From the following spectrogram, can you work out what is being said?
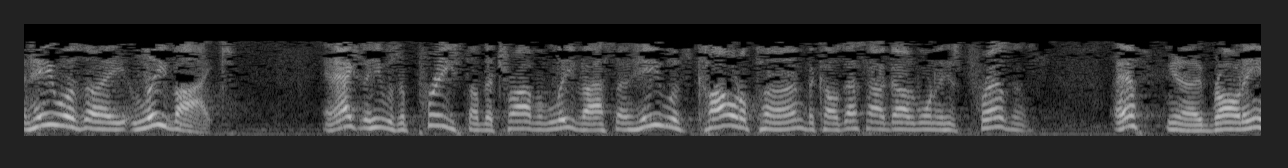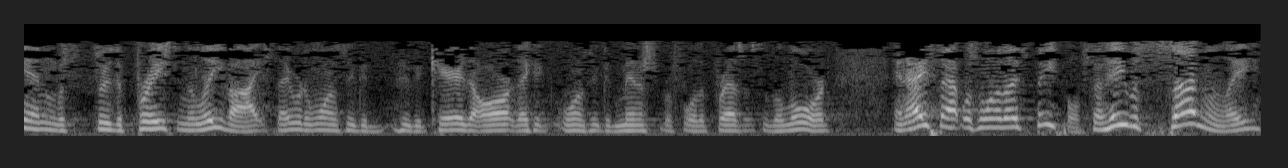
and he was a Levite. And actually, he was a priest of the tribe of Levi, so he was called upon because that's how God wanted his presence you know, brought in was through the priests and the Levites. They were the ones who could who could carry the ark. They could ones who could minister before the presence of the Lord. And Asaph was one of those people. So he was suddenly,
